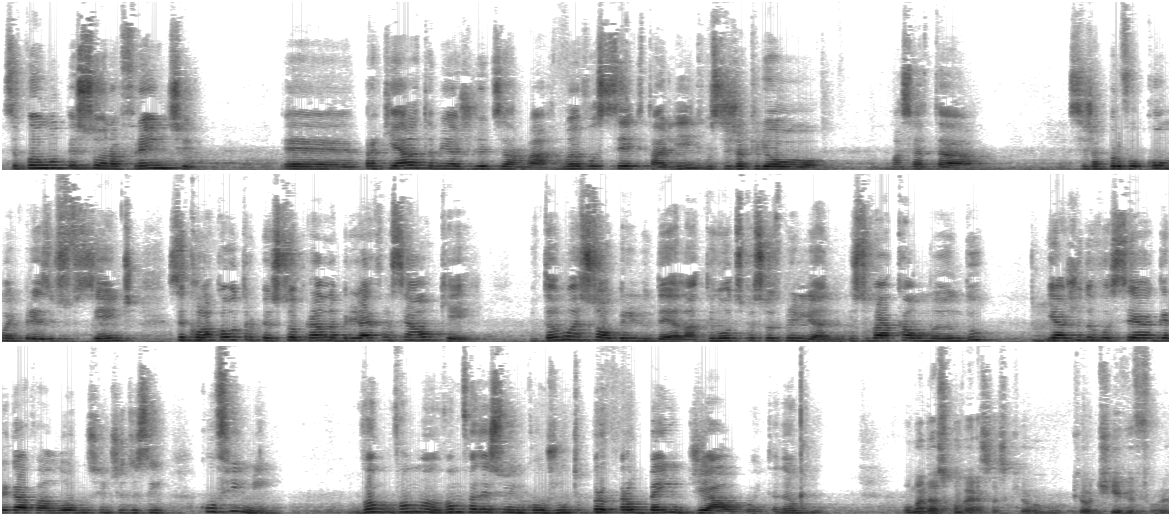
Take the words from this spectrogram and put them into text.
você põe uma pessoa na frente é, para que ela também ajude a desarmar. Não é você que está ali, que você já criou uma certa. Você já provocou uma empresa o suficiente, você coloca outra pessoa para ela brilhar e fala assim: ah, ok. Então não é só o brilho dela, tem outras pessoas brilhando. Isso vai acalmando e ajuda você a agregar valor no sentido assim: confia em mim. Vamos, vamos, vamos fazer isso em conjunto para o bem de algo, entendeu? Uma das conversas que eu, que eu tive foi,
